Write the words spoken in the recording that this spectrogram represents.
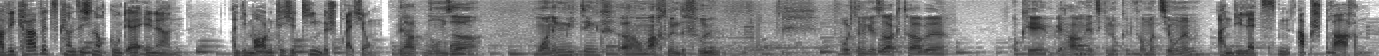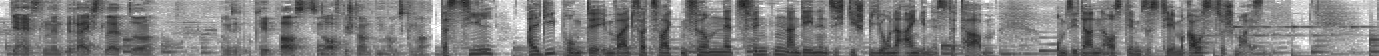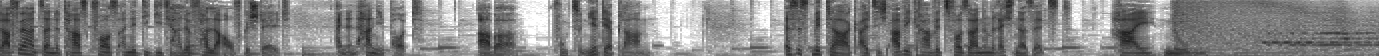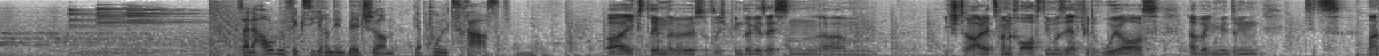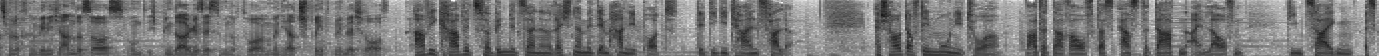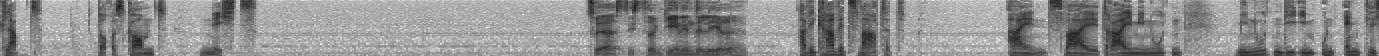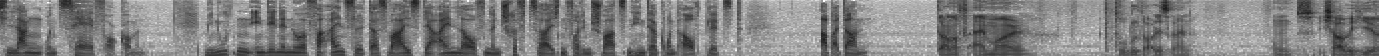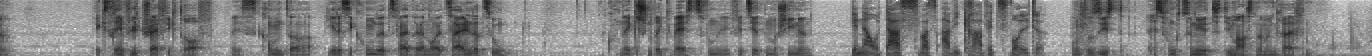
Avi Krawitz kann sich noch gut erinnern an die morgendliche Teambesprechung. Wir hatten unser Morning Meeting äh, um 8 Uhr in der Früh, wo ich dann gesagt habe, okay, wir haben jetzt genug Informationen. An die letzten Absprachen. Die einzelnen Bereichsleiter haben gesagt, okay, passt, sind aufgestanden und haben es gemacht. Das Ziel, all die Punkte im weit verzweigten Firmennetz finden, an denen sich die Spione eingenistet haben, um sie dann aus dem System rauszuschmeißen. Dafür hat seine Taskforce eine digitale Falle aufgestellt, einen Honeypot. Aber funktioniert der Plan? Es ist Mittag, als sich Avi Krawitz vor seinen Rechner setzt. High Noon. Seine Augen fixieren den Bildschirm, der Puls rast. War extrem nervös, also ich bin da gesessen. Ähm, ich strahle zwar nach außen immer sehr viel Ruhe aus, aber in mir drin sitzt manchmal noch ein wenig anders aus und ich bin da gesessen und mir gedacht, wow, mein Herz springt mir gleich raus. Avi Krawitz verbindet seinen Rechner mit dem Honeypot, der digitalen Falle. Er schaut auf den Monitor, wartet darauf, dass erste Daten einlaufen, die ihm zeigen, es klappt. Doch es kommt nichts. Zuerst ist er gähnende Leere. Avi Krawitz wartet. Ein, zwei, drei Minuten. Minuten, die ihm unendlich lang und zäh vorkommen. Minuten, in denen nur vereinzelt das Weiß der einlaufenden Schriftzeichen vor dem schwarzen Hintergrund aufblitzt. Aber dann. Dann auf einmal trudelt alles rein. Und ich habe hier extrem viel Traffic drauf. Es kommen da jede Sekunde zwei, drei neue Zeilen dazu. Connection Requests von infizierten Maschinen. Genau das, was Avi Krawitz wollte. Und du siehst, es funktioniert, die Maßnahmen greifen.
